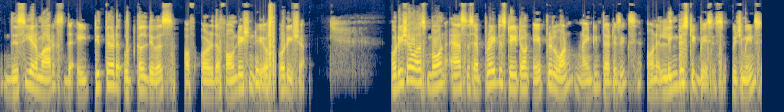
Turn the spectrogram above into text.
This year marks the 83rd Utkal Divas of or the foundation day of Odisha. Odisha was born as a separate state on April 1, 1936, on a linguistic basis, which means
